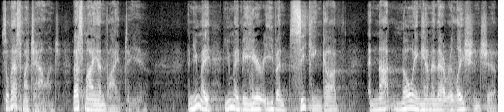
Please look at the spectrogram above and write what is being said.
So that's my challenge. That's my invite to you. And you may, you may be here even seeking God and not knowing Him in that relationship.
